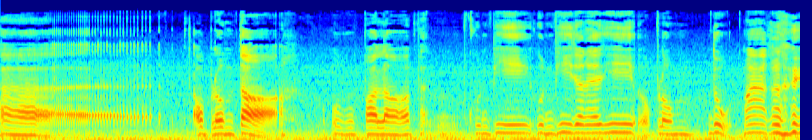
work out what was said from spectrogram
อออบรมต่อ โอ้ปอลอคุณพี่คุณพี่เจ้าหน้าที่อบรมดุมากเลย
